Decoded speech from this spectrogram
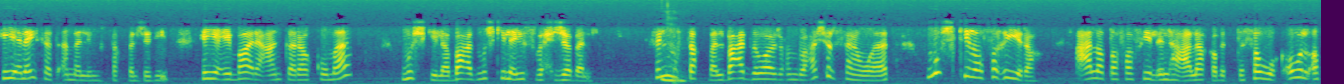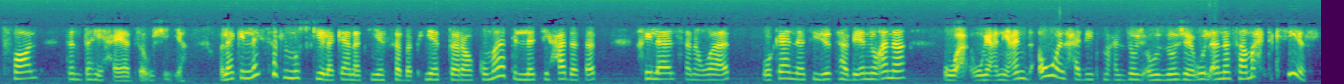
هي ليست أمل لمستقبل جديد هي عبارة عن تراكمات. مشكلة بعد مشكلة يصبح جبل. في نعم. المستقبل بعد زواج عمره عشر سنوات مشكلة صغيرة على تفاصيل لها علاقة بالتسوق أو الأطفال تنتهي حياة زوجية. ولكن ليست المشكلة كانت هي السبب هي التراكمات التي حدثت خلال سنوات وكان نتيجتها بأنه أنا ويعني عند أول حديث مع الزوج أو الزوجة يقول أنا سامحت كثير.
